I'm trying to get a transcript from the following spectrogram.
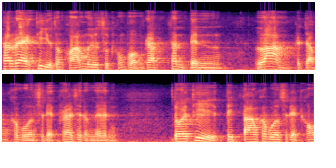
ท่านแรกที่อยู่ทางขวามือสุดของผมครับ ท่านเป็นล่ามประจำขบวนเสด็จพระราชดำเนิน โดยที่ติดตามขบวนเสด็จของ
